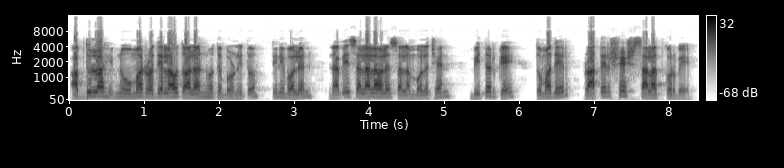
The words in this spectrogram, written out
আবদুল্লাহ ইবনু উমর রদিয়াল্লাহ তাল্লাহ্ন হতে বর্ণিত। তিনি বলেন, নাবী সাল্লাহ আলাইসাল্লাম বলেছেন, বিতর্কে তোমাদের রাতের শেষ সালাত করবে।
